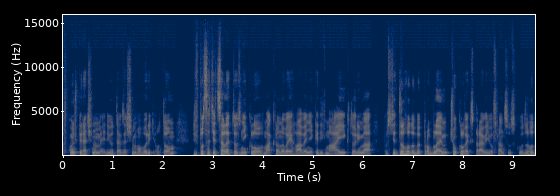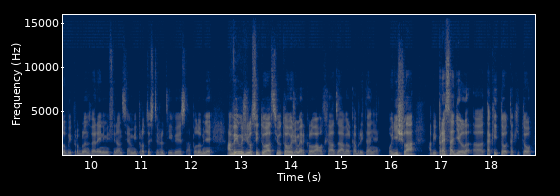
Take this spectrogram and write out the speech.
v konšpiračnom médiu, tak začnem hovoriť o tom, že v podstate celé to vzniklo v Macronovej hlave niekedy v máji, ktorý má proste dlhodobý problém čokoľvek spraviť vo Francúzsku, dlhodobý problém s verejnými financiami, protesty žltých viest a podobne. A využil situáciu toho, že Merkelová odchádza a Veľká Británia odišla, aby presadil uh, takýto, takýto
